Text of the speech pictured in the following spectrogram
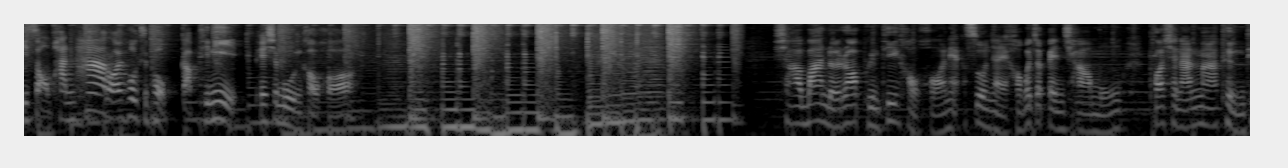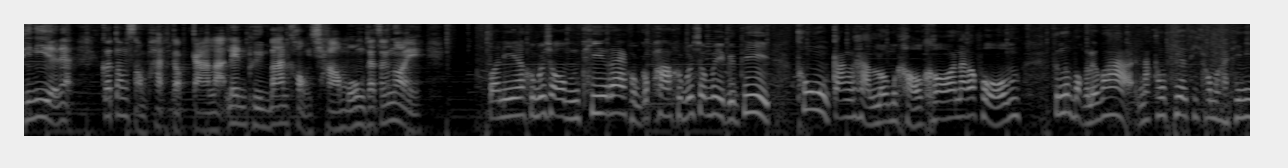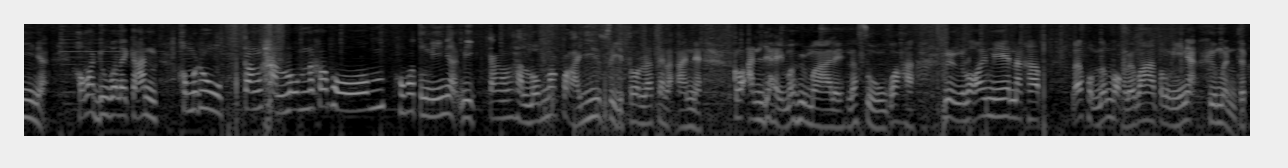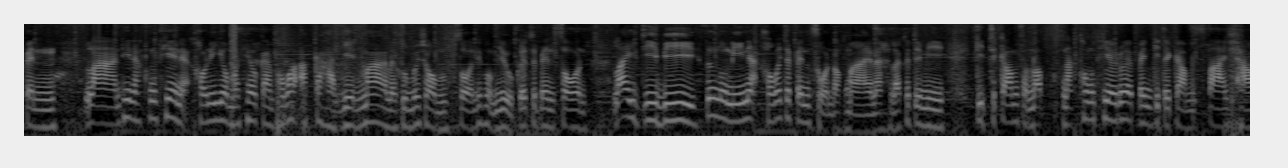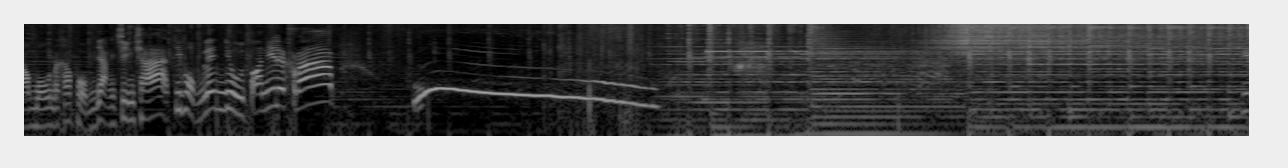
2566 กับที่นี่เพชรบูรณ์เขาคอาวบ้านโดยรอบพื้นที่เขาคอเนี่ยส่วนใหญ่เขาก็จะเป็นชาวมุง้ง เพราะฉะนั้นมาถึงที่นี่แล้วเนี่ยก็ต้องสัมผัสกับการละเล่นพื้นบ้านของชาวม้งกันสักหน่อย ตอนนี้นะคุณผู้ชมที่แรกผมก็พาคุณผู้ชมมาอยู่กันที่ทุ่งกังหันลมเขาคอนะครับผม ซึ่งต้องบอกเลยว่านักท่องเที่ยวที่เข้ามาที่นี่เนี่ยเขามาดูอะไรกันเขามาดูกังหันลมนะครับผมเพราะว่าตรงนี้เนี่ยมีกังหันลมมากกว่า 24 ต้นและแต่ละอันเนี่ยก็อันใหญ่มหึมาเลยและสูงกว่า 100 เมตรนะครับแล้วผมต้องบอกเลยว่าตรงนี้เนี่ยคือเหมือนจะเป็นลานที่นักท่องเที่ยวเนี่ยเขานิยมมาเที่ยวกันเพราะว่าอากาศเย็นมากเลยคุณผู้ชมโซนที่ผมอยู่ก็จะเป็นโซนไล่ GB ซึ่งตรงนี้เนี่ยเขาก็จะเป็นสวนดอกไม้นะแล้วก็จะมีกิจกรรมสำหรับนักท่องเที่ยวด้วยเป็นกิจกรรมสไตล์ชาวมงนะครับผมอย่างชิงช้าที่ผมเล่นอยู่ตอนนี้เลยครับวู้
